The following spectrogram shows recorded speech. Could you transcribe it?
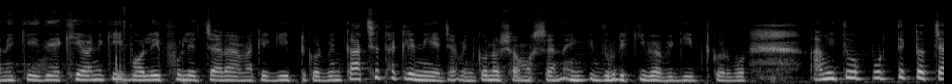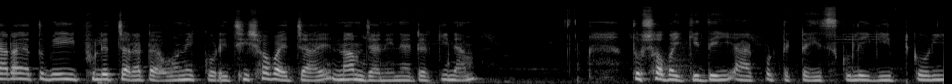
অনেকেই দেখে, অনেকেই বলে ফুলের চারা আমাকে গিফট করবেন কাছে থাকলে নিয়ে যাবেন, কোনো সমস্যা নেই, দূরে কীভাবে গিফট করব। আমি তো প্রত্যেকটা চারা, এত এই ফুলের চারাটা অনেক করেছি, সবাই চায়, নাম জানি না এটার কী নাম তো সবাইকে দেই আর প্রত্যেকটা স্কুলেই গিফট করি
